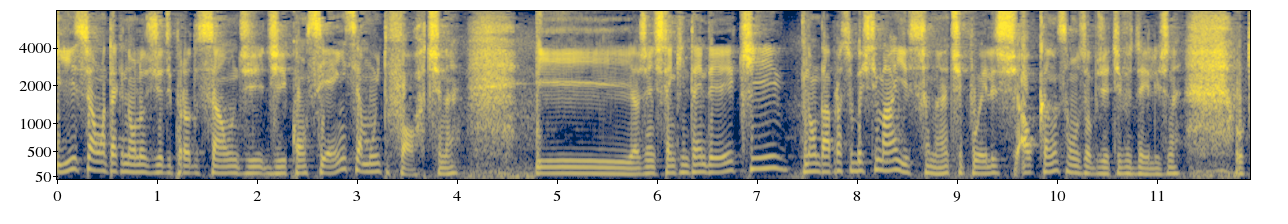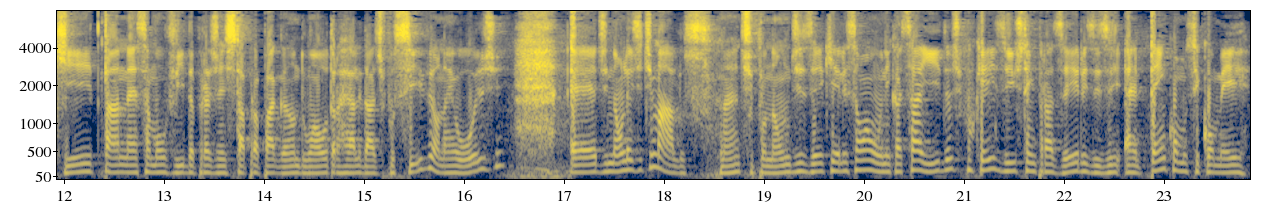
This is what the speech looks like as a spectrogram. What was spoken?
isso é uma tecnologia de produção de, de consciência muito forte, né? E a gente tem que entender que não dá para subestimar isso, né? Tipo, eles alcançam os objetivos deles, né? O que tá nessa movida pra gente estar tá propagando uma outra realidade possível, né, hoje, é de não legitimá-los, né? Tipo, não dizer que eles são a única saída, porque existem prazeres, exi é, tem como se comer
